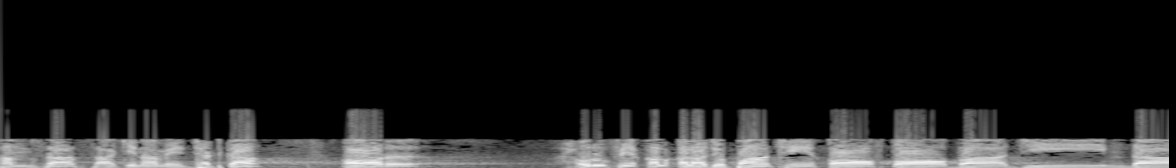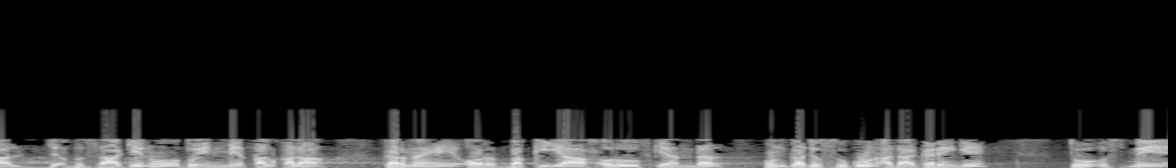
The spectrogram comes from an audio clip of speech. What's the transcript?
حمزہ ساکنہ میں جھٹکا اور حروف قلقلہ جو پانچ ہیں قوف تو با، جیم، دال، جب ساکن ہو تو ان میں قلقلہ کرنا ہے اور بقیہ حروف کے اندر ان کا جو سکون ادا کریں گے، تو اس میں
